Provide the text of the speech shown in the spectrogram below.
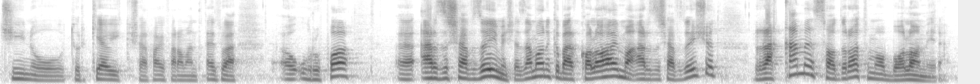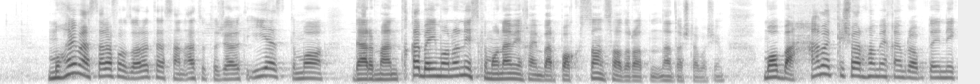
چین و ترکیه و کشورهای فرا منطقه و اروپا ارزش افزایی میشه. زمانی که بر کالاهای ما ارزش افزایی شد رقم صادرات ما بالا میره. مهم از طرف وزارت صنعت و تجارت ای است که ما در منطقه به این معنا نیست که ما نمی‌خوایم بر پاکستان صادرات نداشته باشیم. ما به همه کشورها می‌خوایم رابطه نیک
